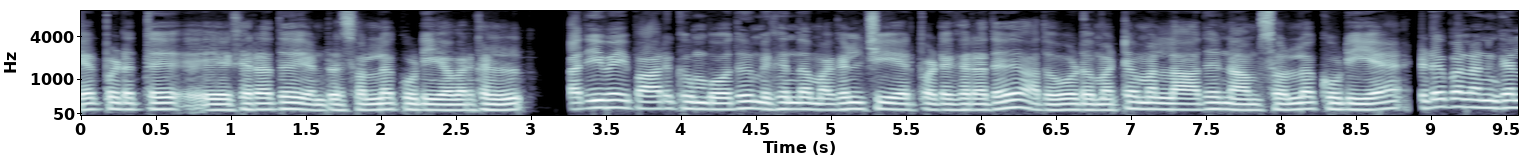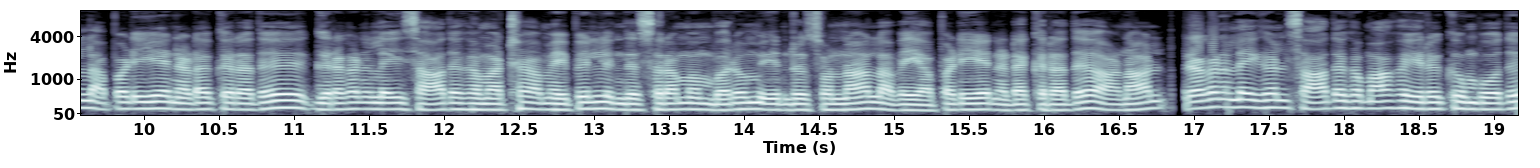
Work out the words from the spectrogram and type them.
ஏற்படுத்துகிறது என்று சொல்லக்கூடியவர்கள். பதிவை பார்க்கும்போது மிகுந்த மகிழ்ச்சி ஏற்படுகிறது. அதோடு மட்டுமல்லாது நாம் சொல்லக்கூடிய விடுபலன்கள் அப்படியே நடக்கிறது. கிரகநிலை சாதகமற்ற அமைப்பில் இந்த சிரமம் வரும் என்று சொன்னால் அவை அப்படியே நடக்கிறது. ஆனால் கிரகநிலைகள் சாதகமாக இருக்கும்போது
